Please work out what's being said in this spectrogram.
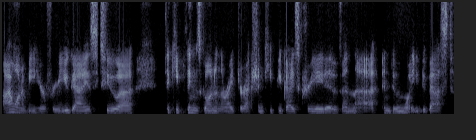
i want to be here for you guys to uh to keep things going in the right direction keep you guys creative and uh and doing what you do best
